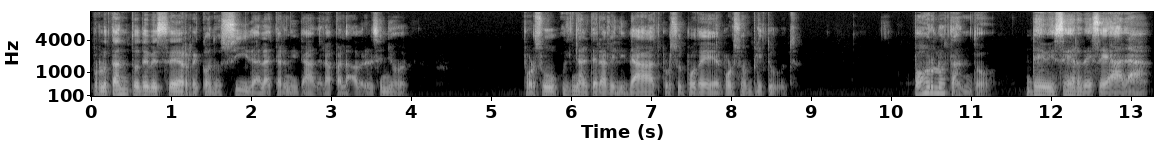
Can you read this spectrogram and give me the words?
Por lo tanto, debe ser reconocida la eternidad de la palabra del Señor por su inalterabilidad, por su poder, por su amplitud. Por lo tanto, debe ser deseada.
